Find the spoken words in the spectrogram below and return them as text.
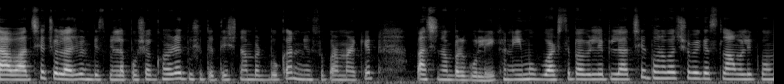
দেওয়া আছে। চলে আসবেন বিসমিল্লা পোশাক ঘরে, দুশো তেত্রিশ নম্বর দোকান নিউ সুপার মার্কেট পাঁচ নম্বর গুলি। এখানে ইমুক হোয়াটসঅ্যাপ অ্যাভেলেবেল আছে। ধন্যবাদ সবাইকে, আসসালামু আলাইকুম।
